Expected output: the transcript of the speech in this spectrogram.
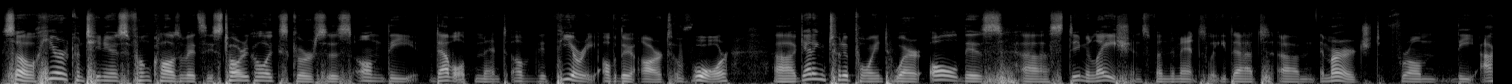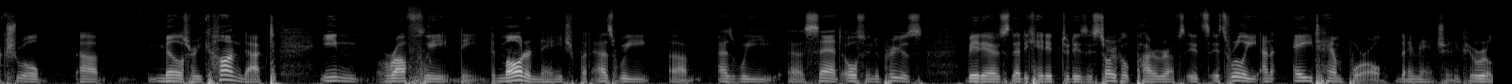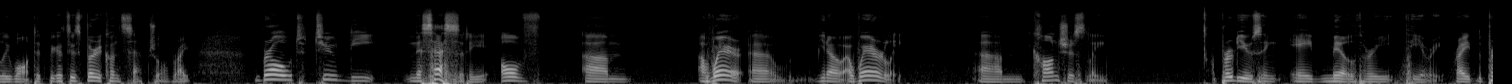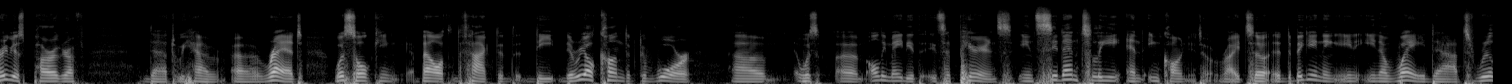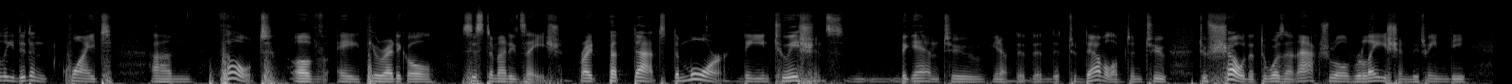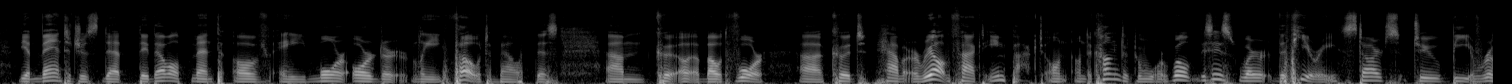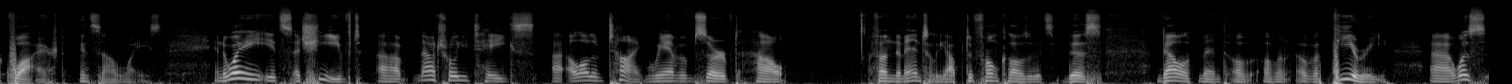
So here continues von Clausewitz's historical excursus on the development of the theory of the art of war, uh, getting to the point where all these uh, stimulations fundamentally that um, emerged from the actual uh, military conduct in roughly the, the modern age, but as we um, as we uh, said also in the previous videos dedicated to these historical paragraphs, it's it's really an atemporal dimension if you really want it, because it's very conceptual, right? Brought to the necessity of um, aware, uh, you know, awarely, um, consciously producing a military theory, right? The previous paragraph that we have uh, read was talking about the fact that the, the real conduct of war uh, was um, only made it, its appearance incidentally and incognito, right? So at the beginning, in, in a way that really didn't quite um, thought of a theoretical systematization, right? But that the more the intuitions began to, you know, the, the, the, to develop and to to show that there was an actual relation between the the advantages that the development of a more orderly thought about this um, uh, about war uh, could have a real in fact impact on, on the conduct of war. Well this is where the theory starts to be required in some ways. And the way it's achieved uh, naturally takes uh, a lot of time. We have observed how fundamentally up to von Clausewitz this development of, of, an, of a theory uh, was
